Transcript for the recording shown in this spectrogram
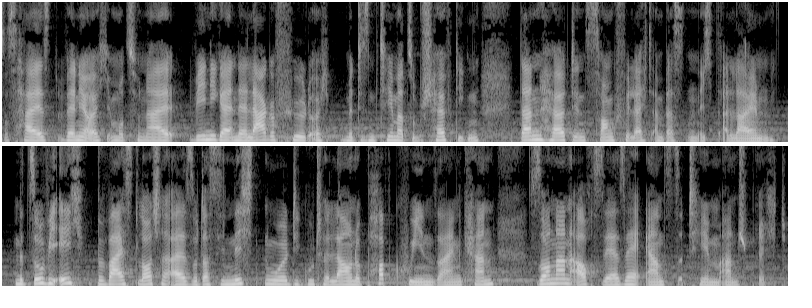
Das heißt, wenn ihr euch emotional weniger in der Lage fühlt, euch mit diesem Thema zu beschäftigen, dann hört den Song vielleicht am besten nicht allein. Mit so wie ich beweist Lotte also, dass sie nicht nur die gute Laune Pop Queen sein kann, sondern auch sehr, sehr ernste Themen anspricht.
